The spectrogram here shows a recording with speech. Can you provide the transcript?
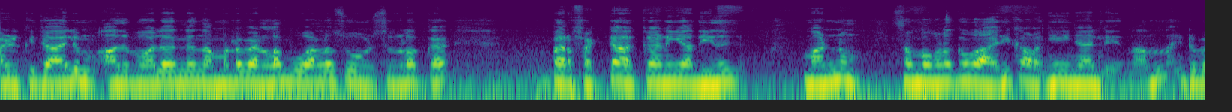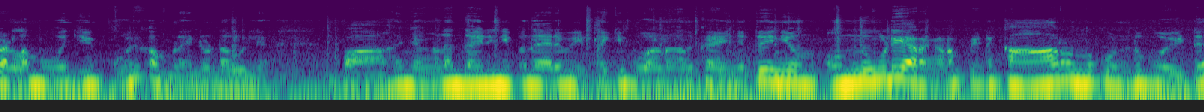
അഴുക്കുചാലും അതുപോലെ തന്നെ നമ്മുടെ വെള്ളം പോകാനുള്ള സോഴ്സുകളൊക്കെ പെർഫെക്റ്റ് ആക്കുകയാണെങ്കിൽ അതിൽ നിന്ന് മണ്ണും സംഭവങ്ങളൊക്കെ വാരി കളഞ്ഞു കഴിഞ്ഞാലേ നന്നായിട്ട് വെള്ളം പോവുകയും ചെയ്യും. ഒരു കംപ്ലൈന്റ് ഉണ്ടാവില്ല. അപ്പൊ ആ ഞങ്ങൾ എന്തായാലും ഇനിയിപ്പോൾ നേരെ വീട്ടിലേക്ക് പോവാണ്. അത് കഴിഞ്ഞിട്ട് ഇനി ഒന്നും കൂടി ഇറങ്ങണം. പിന്നെ കാർ ഒന്ന് കൊണ്ടുപോയിട്ട്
